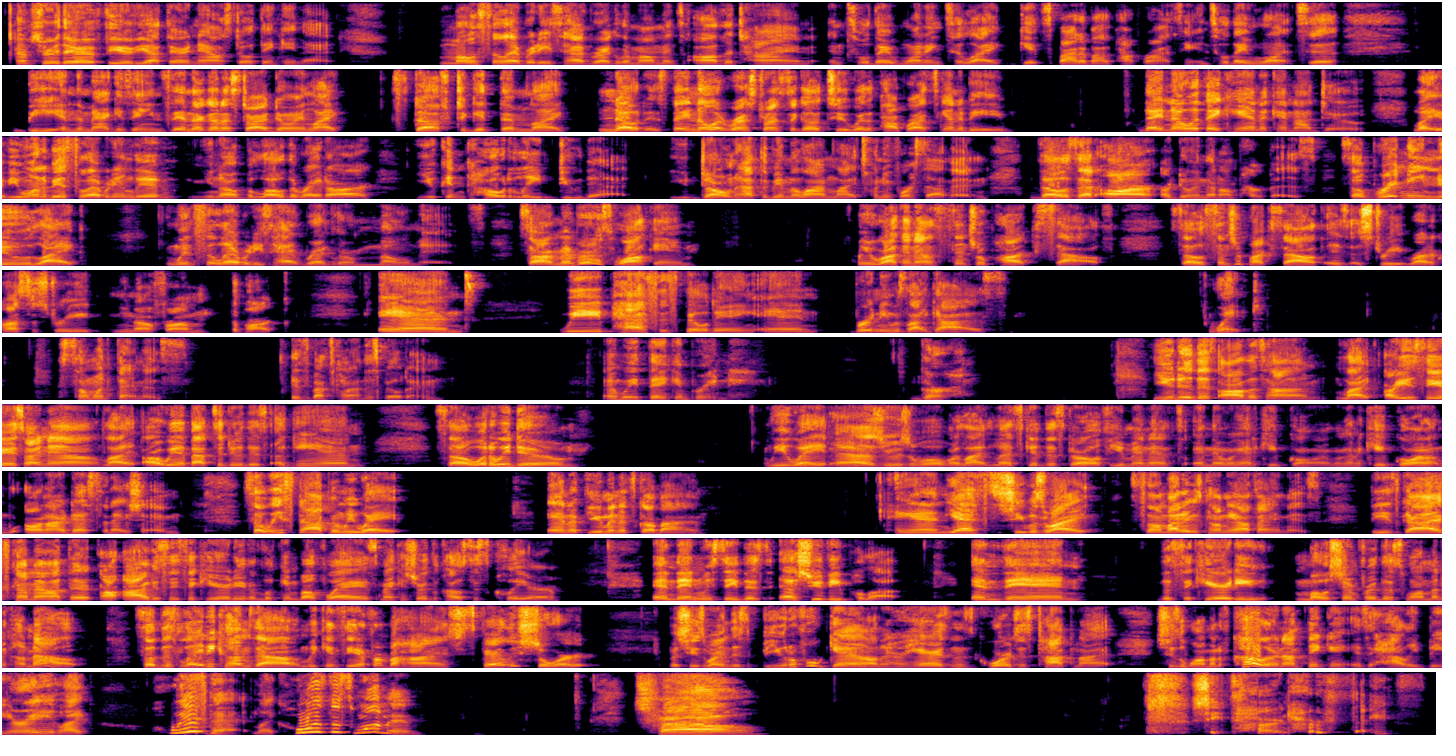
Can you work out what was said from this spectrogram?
I'm sure there are a few of you out there now still thinking that. Most celebrities have regular moments all the time until they're wanting to like get spotted by the paparazzi, until they want to be in the magazines. Then they're gonna start doing like stuff to get them like noticed. They know what restaurants to go to where the paparazzi gonna be. They know what they can and cannot do. Like if you want to be a celebrity and live, you know, below the radar, you can totally do that. You don't have to be in the limelight 24 7. Those that are are doing that on purpose. So Brittany knew like when celebrities had regular moments. So I remember us walking. We were walking down Central Park South. So Central Park South is a street right across the street, you know, from the park. And we passed this building, and Brittany was like, guys, wait. Someone famous is about to come out of this building. And we thinking, Brittany, girl, you do this all the time. Like, are you serious right now? Like, are we about to do this again? So, what do we do? We wait as usual. We're like, let's give this girl a few minutes and then we're to keep going. We're to keep going on our destination. So, we stop and we wait. And a few minutes go by. And yes, she was right. Somebody was coming out famous. These guys come out, they're obviously security, they're looking both ways, making sure the coast is clear. And then we see this SUV pull up. And then the security motion for this woman to come out. So this lady comes out and we can see her from behind. She's fairly short, but she's wearing this beautiful gown and her hair is in this gorgeous top knot. She's a woman of color. And I'm thinking, is it Halle Berry? Like, who is that? Like, who is this woman? Child. She turned her face.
